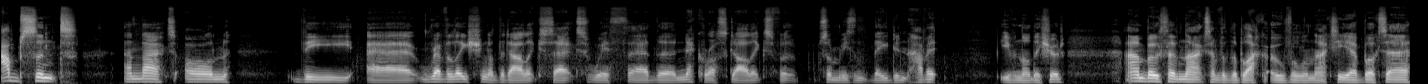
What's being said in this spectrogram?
absent and that on the uh, revelation of the Dalek sex with uh, the Necros Daleks. For some reason, they didn't have it, even though they should and both of them have the black oval and that here, but uh,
